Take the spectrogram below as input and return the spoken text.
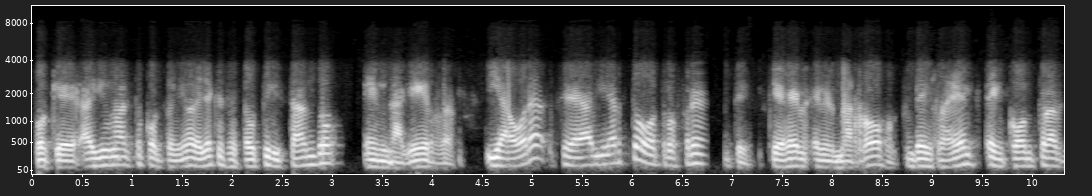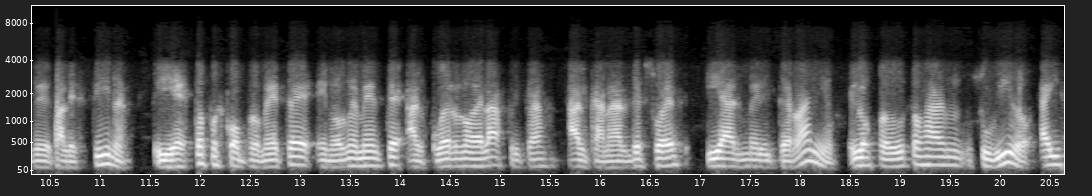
porque hay un alto contenido de ella que se está utilizando en la guerra. Y ahora se ha abierto otro frente, que es en el Mar Rojo, de Israel en contra de Palestina y esto pues compromete enormemente al cuerno del África, al canal de Suez y al Mediterráneo. Los productos han subido. Hay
